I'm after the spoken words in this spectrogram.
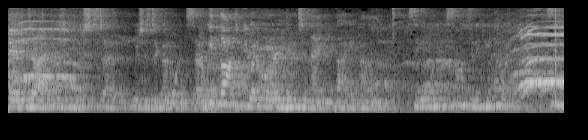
And uh, he was just a he was just a good one. So we thought we would honor him tonight by um, singing one of his songs, and if you know it.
